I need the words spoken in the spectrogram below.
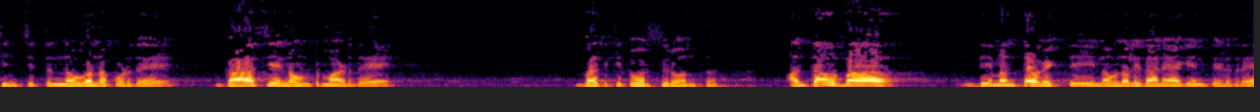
ಕಿಂಚಿತ್ ನೋವನ್ನು ಕೊಡದೆ, ಘಾಸಿಯನ್ನು ಉಂಟು ಮಾಡದೆ ಬದುಕಿ ತೋರಿಸಿರುವಂಥದ್ದು ಅಂತ ಒಬ್ಬ ಧೀಮಂತ ವ್ಯಕ್ತಿ ನೌನಲ್ಲಿದ್ದಾನೆ ಆಗಿ ಅಂತ ಹೇಳಿದ್ರೆ,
